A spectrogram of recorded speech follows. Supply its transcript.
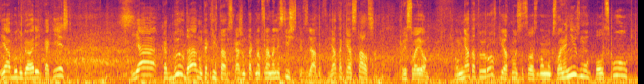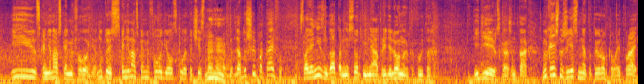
я буду говорить как есть. Я как был, да, ну, каких-то, скажем так, националистических взглядов, я так и остался при своем. У меня татуировки относятся в основном к славянизму, олдскул и скандинавская мифология. Ну, то есть скандинавская мифология, олдскул это чисто ну, как бы для души, по кайфу. Славянизм, да, там несет в меня определенную какую-то идею, скажем так. Ну и, конечно же, есть у меня татуировка White Pride.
